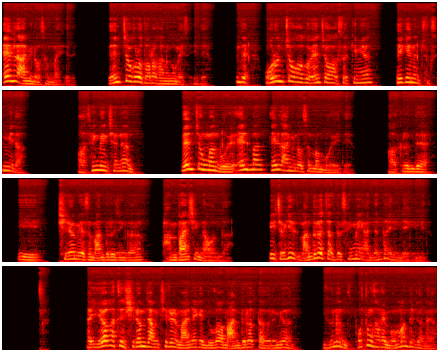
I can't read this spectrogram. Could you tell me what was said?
N 아미노산만 있어야 돼요. 왼쪽으로 돌아가는 것만 있어야 돼요. 근데 오른쪽하고 왼쪽하고 섞이면 대개는 죽습니다. 아, 생명체는 왼쪽만 모여 L만 L 아미노산만 모여야 돼요. 아, 그런데 이 실험에서 만들어진 거는 반반씩 나온다. 이 저기 만들었자들 생명이 안 된다 이런 얘기입니다. 자, 이와 같은 실험 장치를 만약에 누가 만들었다 그러면 이거는 보통 사람이 못 만들잖아요.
